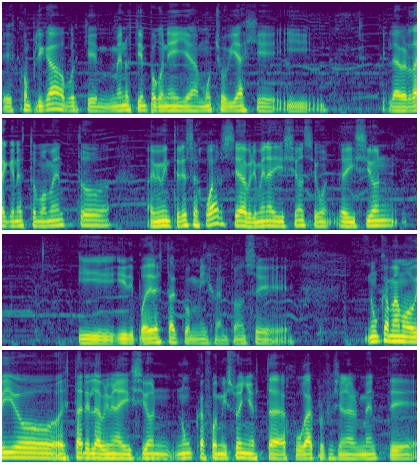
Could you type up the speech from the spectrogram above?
es complicado porque menos tiempo con ella, mucho viaje y, la verdad que en estos momentos a mí me interesa jugar, sea primera edición, segunda edición y, y de poder estar con mi hija. Entonces, nunca me ha movido estar en la primera edición, nunca fue mi sueño estar, jugar profesionalmente.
